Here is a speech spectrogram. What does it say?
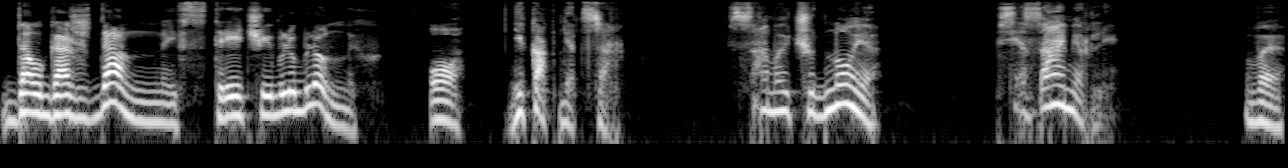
долгожданной встречей влюбленных? О, никак нет, сэр. Самое чудное — все замерли. В.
